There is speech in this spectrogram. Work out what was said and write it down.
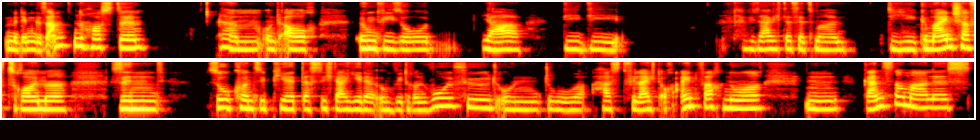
mit dem gesamten Hostel, ähm, und auch irgendwie so, ja, die die wie sage ich das jetzt mal, die Gemeinschaftsräume sind so konzipiert, dass sich da jeder irgendwie drin wohlfühlt und du hast vielleicht auch einfach nur ein ganz normales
